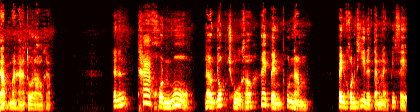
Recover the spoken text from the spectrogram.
กลับมาหาตัวเราครับ ดังนั้นถ้าคนโง่เรายกชูเขาให้เป็นผู้นำเป็นคนที่อยู่ในตำแหน่งพิเศษ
